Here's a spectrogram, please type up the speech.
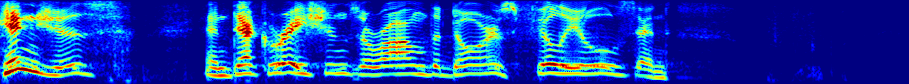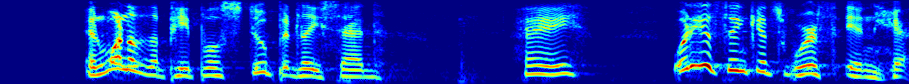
hinges and decorations around the doors, finials, and and one of the people stupidly said, Hey, what do you think it's worth in here?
